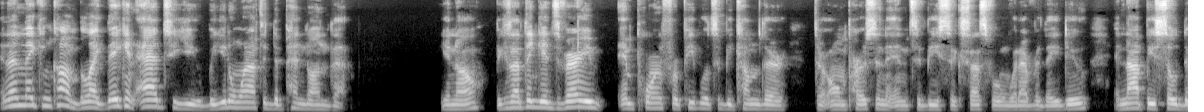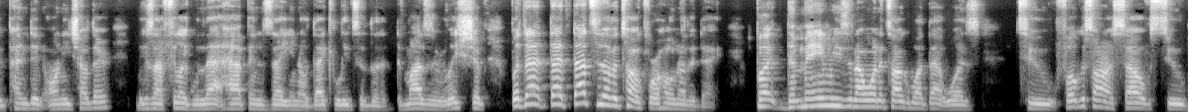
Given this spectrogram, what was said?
And then they can come, but like they can add to you, but you don't want to have to depend on them. You know? Because I think it's very important for people to become their their own person and to be successful in whatever they do and not be so dependent on each other because i feel like when that happens that you know that could lead to the demise of the relationship but that that that's another talk for a whole nother day but the main reason i want to talk about that was to focus on ourselves to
